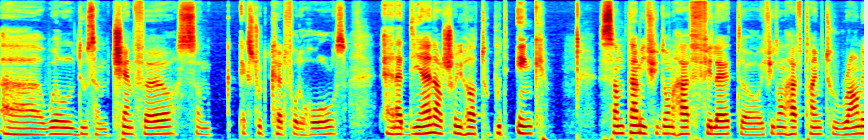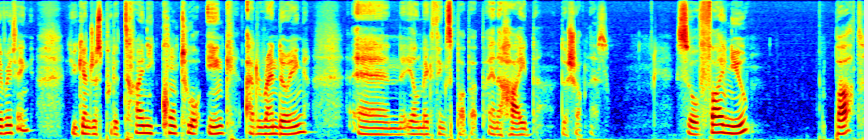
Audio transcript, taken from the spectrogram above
Uh, we'll do some chamfer, some extrude cut for the holes. And at the end, I'll show you how to put ink Sometimes if you don't have fillet or if you don't have time to round everything, you can just put a tiny contour ink at rendering and it'll make things pop up and hide the sharpness. So file new, part.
